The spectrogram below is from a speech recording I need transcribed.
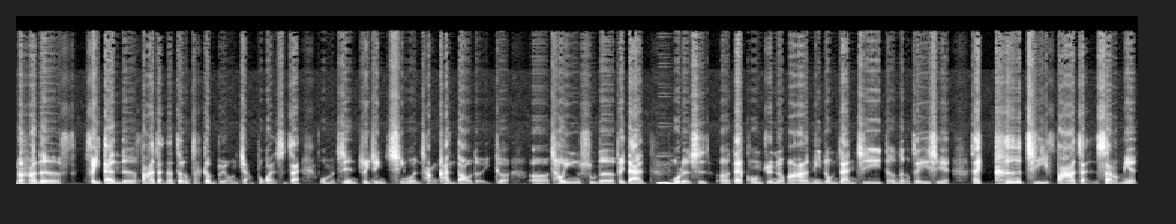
那它的飞弹的发展，那这个这更不用讲。不管是在我们之前最近新闻常看到的一个呃超音速的飞弹，嗯、或者是呃在空军的话，它的逆中战机等等这一些，在科技发展上面，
